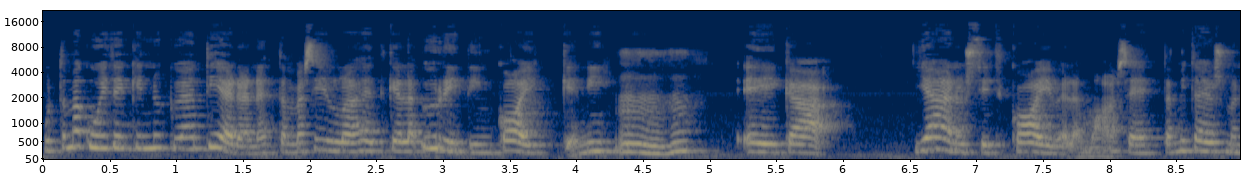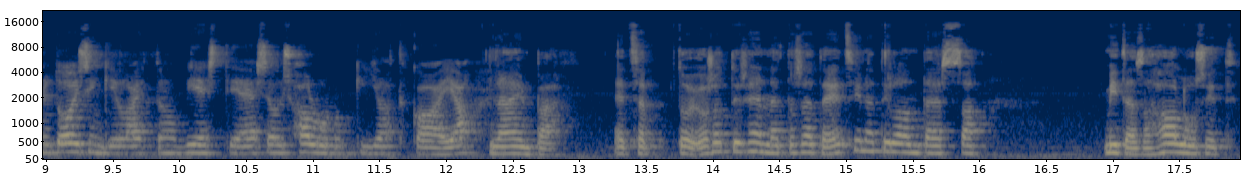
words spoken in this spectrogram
mutta mä kuitenkin nykyään tiedän, että mä sillä hetkellä yritin kaikkeni. Mm-hmm. Eikä jäänyt sit kaivelemaan se, että mitä jos mä nyt oisinkin laittanut viestiä ja se olisi halunnutkin jatkaa. Ja... Näinpä. Että toi osoitti sen, että sä teit siinä tilanteessa mitä sä halusit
